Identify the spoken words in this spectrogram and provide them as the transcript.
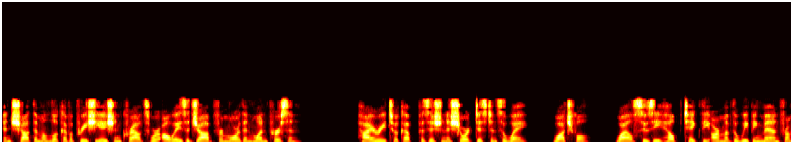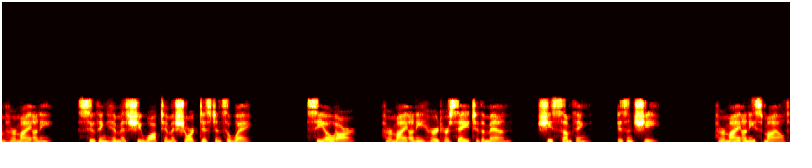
and shot them a look of appreciation crowds were always a job for more than one person. Harry took up position a short distance away, watchful, while Susie helped take the arm of the weeping man from Hermione, soothing him as she walked him a short distance away. Cor, Hermione heard her say to the man, she's something, isn't she? Hermione smiled,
